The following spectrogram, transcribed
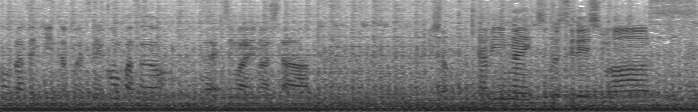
操舵席のとこですね。コンパスの設置もありました。よいしょ。キャビン内ちょっと失礼します。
